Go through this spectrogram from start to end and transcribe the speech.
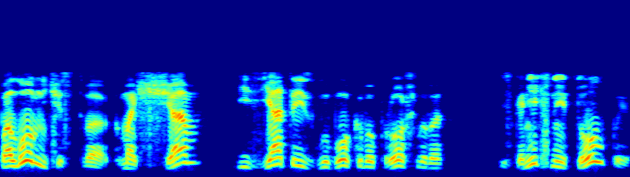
паломничество к мощам, изъятое из глубокого прошлого, бесконечные толпы,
